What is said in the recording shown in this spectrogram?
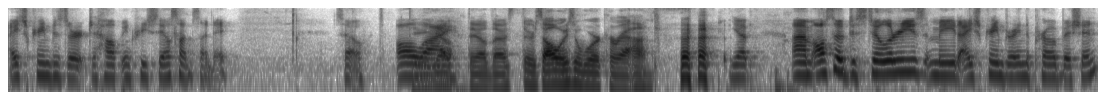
ice cream dessert to help increase sales on Sunday. So it's all lie. There, there's, there's always a workaround. Yep. Um, also, distilleries made ice cream during the Prohibition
